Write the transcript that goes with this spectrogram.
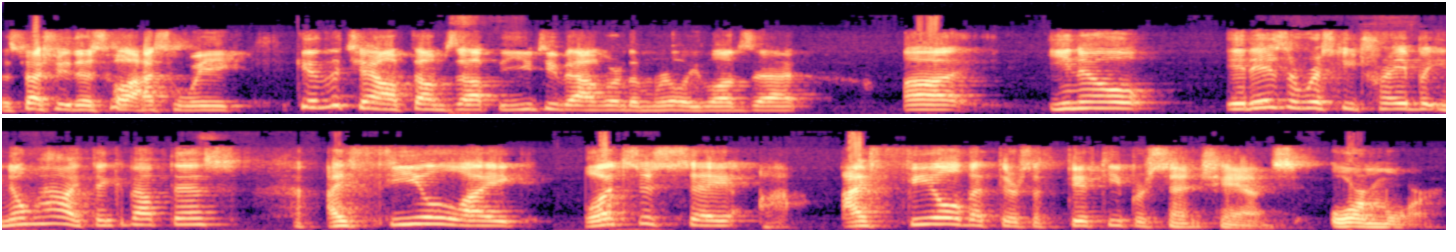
especially this last week. Give the channel a thumbs up. The YouTube algorithm really loves that. Uh, you know, it is a risky trade, but you know how I think about this? I feel like, let's just say, I feel that there's a 50% chance or more.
